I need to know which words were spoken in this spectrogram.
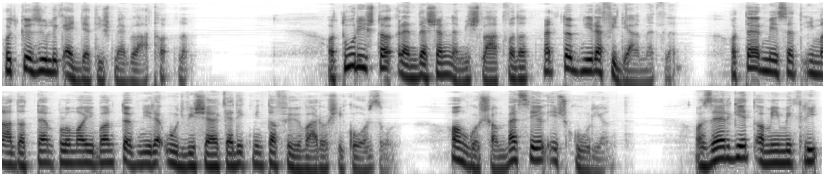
hogy közülük egyet is megláthatna. A turista rendesen nem is látvadat, mert többnyire figyelmetlen. A természet imádat templomaiban többnyire úgy viselkedik, mint a fővárosi korzón. Hangosan beszél és kúrjant. A zergét a mimikri,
